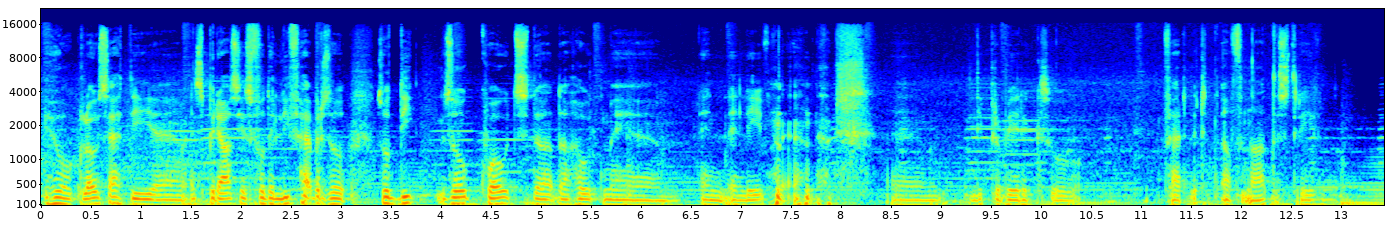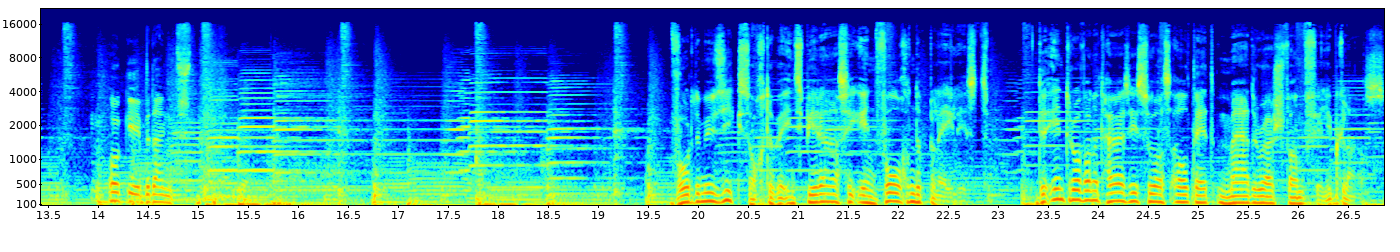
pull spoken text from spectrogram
Hugo Claus zegt, die uh, inspiratie is voor de liefhebber. Zo, zo die zo quotes, dat, dat houdt mij uh, in, in leven. Ehm, die probeer ik zo verder of na te streven. Oké, bedankt. Voor de muziek zochten we inspiratie in volgende playlist. De intro van het huis is zoals altijd Mad Rush van Philip Glass.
